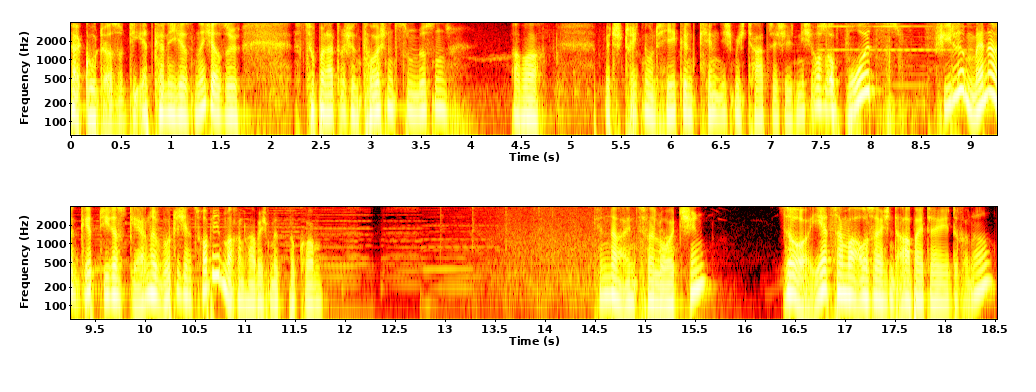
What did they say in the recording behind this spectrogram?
Na gut, also die App kann ich jetzt nicht. Also es tut mir leid, euch enttäuschen zu müssen. Aber mit Stricken und Häkeln kenne ich mich tatsächlich nicht aus. Obwohl es viele Männer gibt, die das gerne wirklich als Hobby machen, habe ich mitbekommen. Kinder, ein, zwei Leutchen. So, jetzt haben wir ausreichend Arbeiter hier drin.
